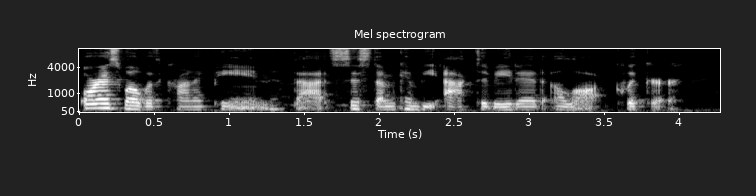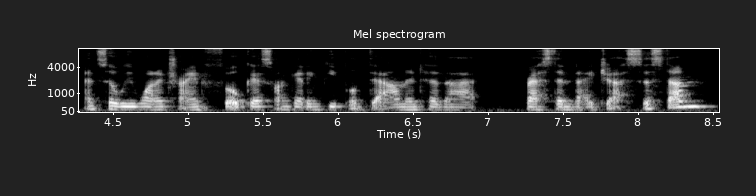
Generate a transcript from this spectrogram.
or as well with chronic pain, that system can be activated a lot quicker. And so we want to try and focus on getting people down into that rest and digest system.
